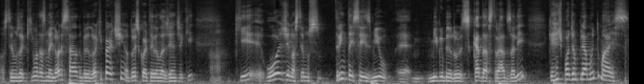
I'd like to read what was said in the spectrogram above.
nós temos aqui uma das melhores salas do empreendedor, aqui pertinho, dois quarteirão da gente aqui, uhum. que hoje nós temos 36 mil é, microempreendedores cadastrados ali, que a gente pode ampliar muito mais.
